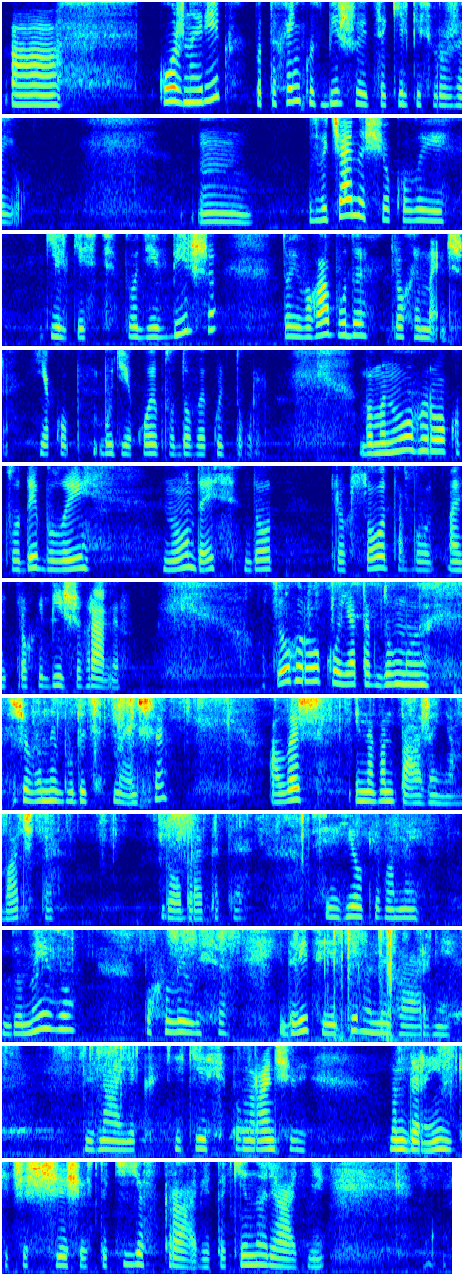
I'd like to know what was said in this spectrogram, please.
А, кожний рік потихеньку збільшується кількість врожаю. Звичайно, що коли кількість плодів більша, то і вага буде трохи менша, як у будь-якої плодової культури. Бо минулого року плоди були ну, десь до 300 або навіть трохи більше грамів. А цього року, я так думаю, що вони будуть менше. Але ж і навантаження, бачите? Добре таке. Всі гілки вони донизу похилилися. І дивіться, які вони гарні. Не знаю, як якісь помаранчеві мандаринки чи ще щось. Такі яскраві, такі нарядні.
